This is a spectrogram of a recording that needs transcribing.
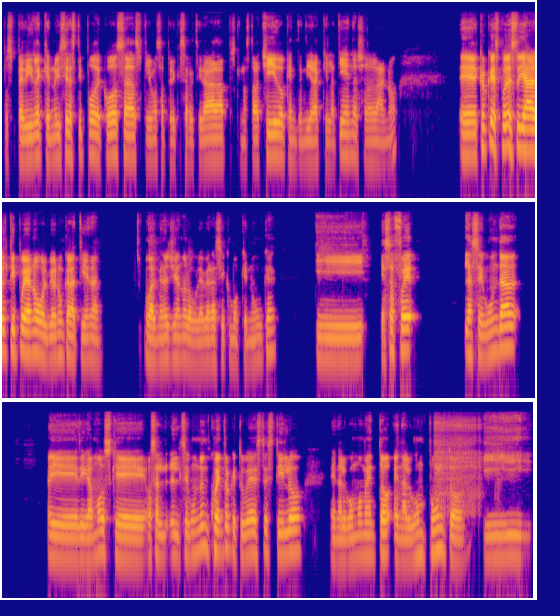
pues pedirle que no hiciera este tipo de cosas, que le íbamos a pedir que se retirara, pues que no estaba chido, que entendiera que la tienda, shalala, ¿no? Eh, creo que después de esto ya el tipo ya no volvió nunca a la tienda, o al menos yo ya no lo volví a ver así como que nunca. Y esa fue la segunda, eh, digamos que, o sea, el segundo encuentro que tuve de este estilo en algún momento, en algún punto. Y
